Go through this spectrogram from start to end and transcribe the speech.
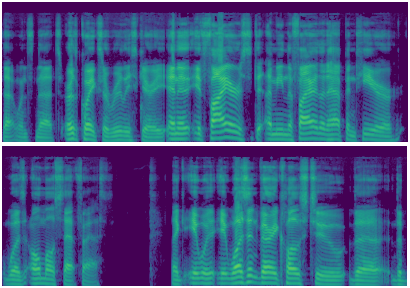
that one's nuts. Earthquakes are really scary, and it, it fires. I mean, the fire that happened here was almost that fast. Like it was, it wasn't very close to the the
